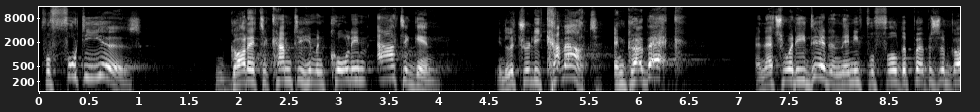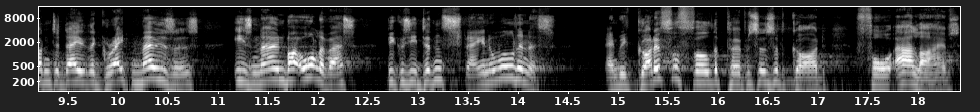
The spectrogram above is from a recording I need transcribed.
for 40 years. God had to come to him and call him out again. He literally come out and go back. And that's what he did. And then he fulfilled the purpose of God. And today, the great Moses is known by all of us because he didn't stay in a wilderness. And we've got to fulfill the purposes of God for our lives.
